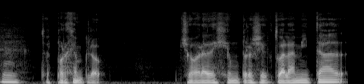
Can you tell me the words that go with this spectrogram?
Mm. Entonces, por ejemplo, yo ahora dejé un proyecto a la mitad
